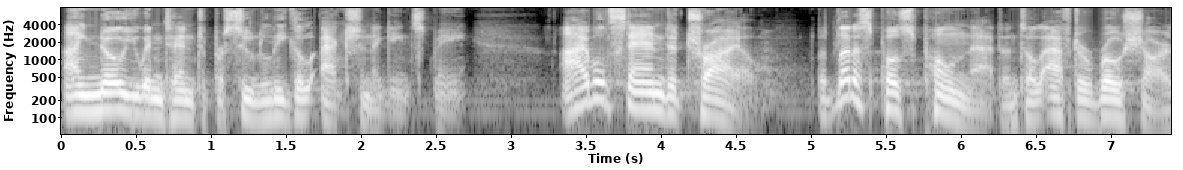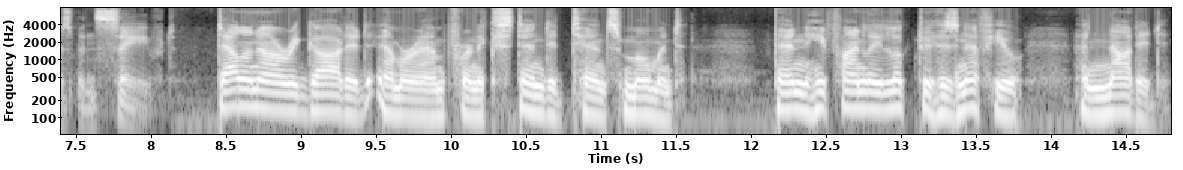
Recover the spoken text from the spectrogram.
I know you intend to pursue legal action against me. I will stand at trial, but let us postpone that until after Roshar has been saved. Dalinar regarded Amaram for an extended tense moment. Then he finally looked to his nephew and nodded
